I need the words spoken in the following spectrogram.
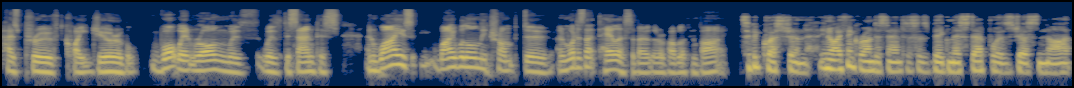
has proved quite durable. What went wrong with with DeSantis and why is why will only Trump do? And what does that tell us about the Republican Party? It's a good question. You know, I think Ron DeSantis's big misstep was just not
